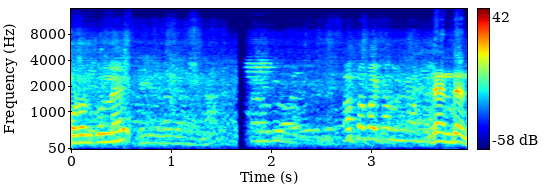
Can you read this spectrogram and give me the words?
গঠন করলে দেন দেন।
